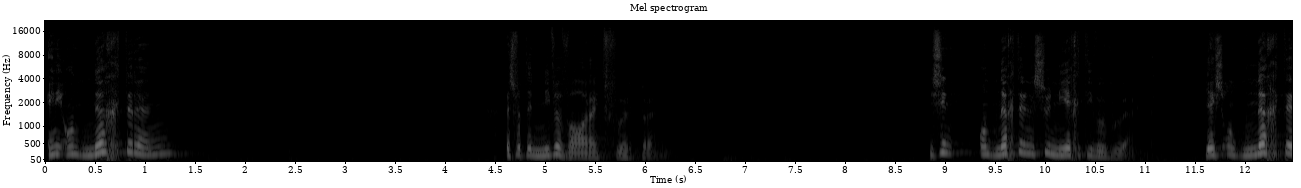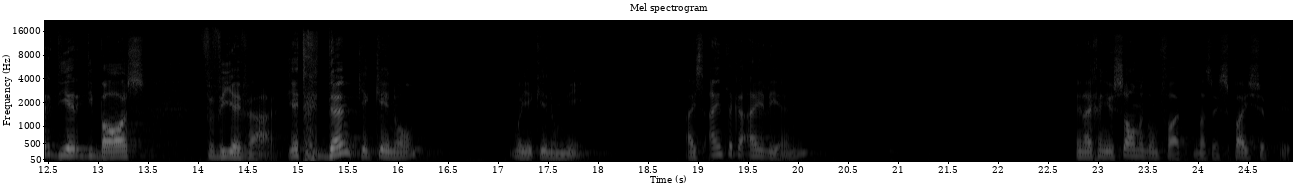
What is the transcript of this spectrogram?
En die ontnigtering is wat 'n nuwe waarheid voortbring. Jy sien, ontnigtering is so 'n negatiewe woord. Jy's ontnigter deur die baas vir wie jy werk. Jy het gedink jy ken hom, maar jy ken hom nie. Hy's eintlik 'n alien. En hy gaan jou saam met hom vat na sy spaceship toe.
